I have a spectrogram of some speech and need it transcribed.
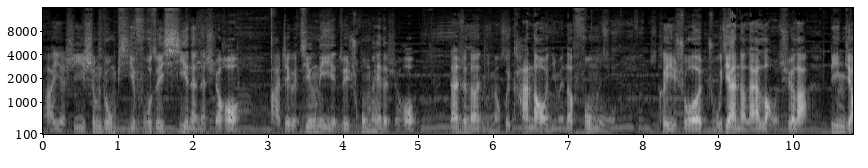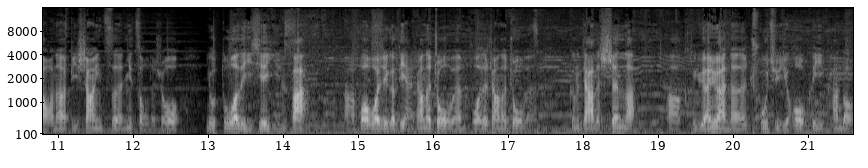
啊，也是一生中皮肤最细嫩的时候啊，这个精力最充沛的时候。但是呢，你们会看到你们的父母可以说逐渐的来老去了，鬓角呢比上一次你走的时候。又多了一些银发，啊，包括这个脸上的皱纹、脖子上的皱纹，更加的深了，啊，远远的出去以后可以看到，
